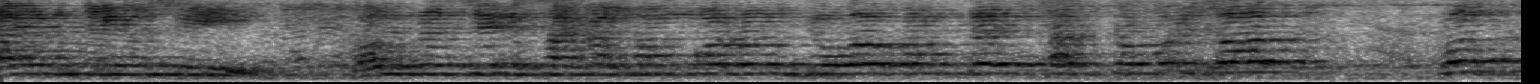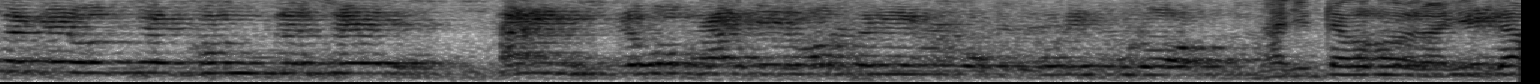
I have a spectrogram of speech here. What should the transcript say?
আইএনটিউসি কংগ্রেসের শাখা সংগঠন যুব কংগ্রেস ছাত্র পরিষদ প্রত্যেকে হচ্ছে কংগ্রেসের এবং অর্থের পরিপূরক রাজীবদা কোথায় গেল? রাজীবদা?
